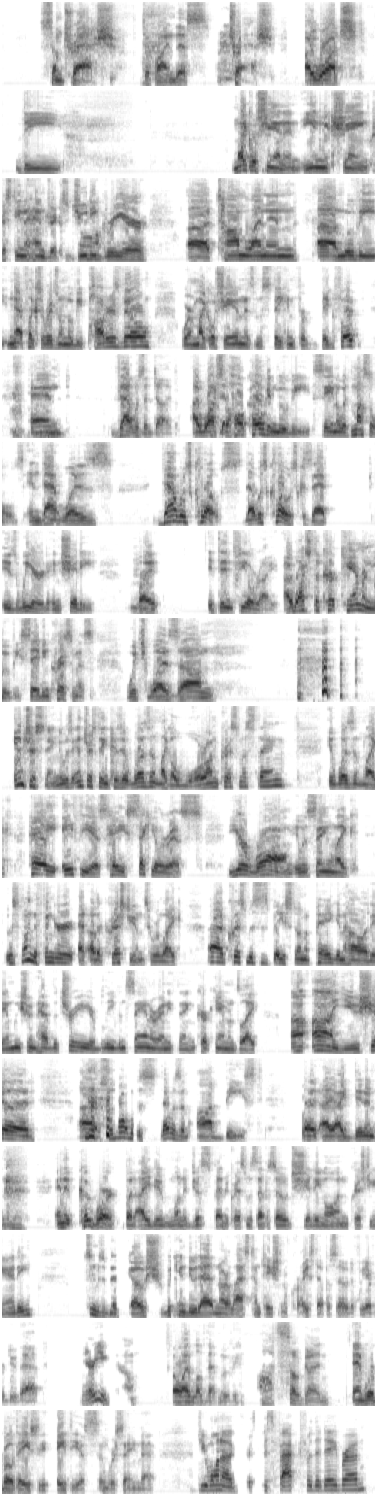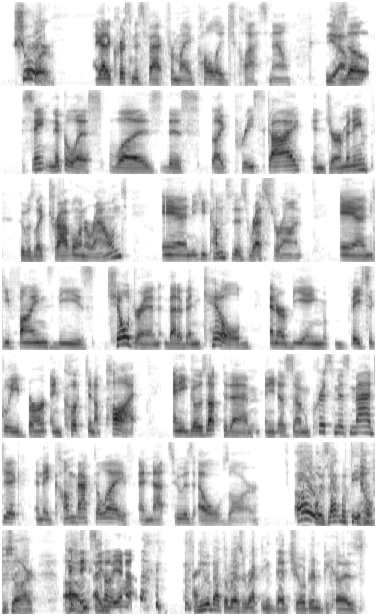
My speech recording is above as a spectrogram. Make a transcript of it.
some trash to find this trash. I watched the Michael Shannon, Ian McShane, Christina Hendricks, Judy Greer, uh, Tom Lennon uh, movie, Netflix original movie Pottersville, where Michael Shannon is mistaken for Bigfoot, and that was a dud. I watched the Hulk Hogan movie Santa with Muscles, and that was that was close. That was close because that is weird and shitty, but it didn't feel right. I watched the Kirk Cameron movie Saving Christmas, which was um interesting. It was interesting because it wasn't like a war on Christmas thing. It wasn't like, hey, atheists, hey, secularists, you're wrong. It was saying like it was pointing the finger at other Christians who were like, uh, Christmas is based on a pagan holiday and we shouldn't have the tree or believe in Santa or anything. Kirk Cameron's like, uh uh you should. Uh, so that was that was an odd beast. But I, I didn't and it could work, but I didn't want to just spend a Christmas episode shitting on Christianity. Seems a bit gauche. We can do that in our last Temptation of Christ episode if we ever do that. There you go. Oh, I love that movie. Oh, it's so good. And we're both athe- atheists, and we're saying that. Do you want a Christmas fact for the day, Brad? Sure. I got a Christmas fact from my college class now. Yeah. So Saint Nicholas was this like priest guy in Germany who was like traveling around and he comes to this restaurant and he finds these children that have been killed and are being basically burnt and cooked in a pot and he goes up to them and he does some christmas magic and they come back to life and that's who his elves are oh, is that what the elves are? i Um, think so yeah I knew about the resurrecting dead children because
